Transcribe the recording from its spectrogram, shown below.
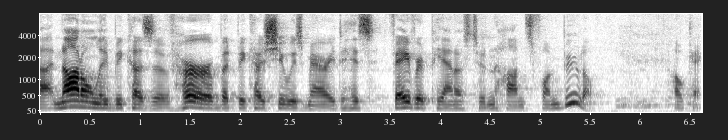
uh, not only because of her, but because she was married to his favorite piano student, Hans von Bülow. Okay,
